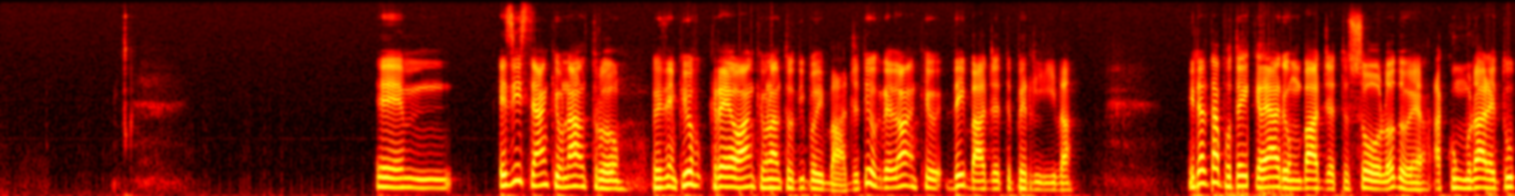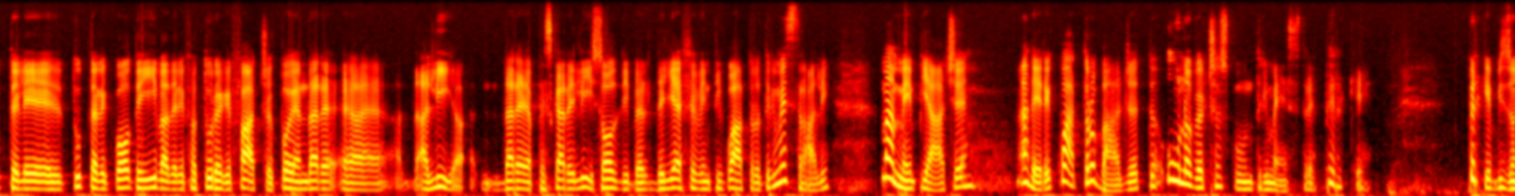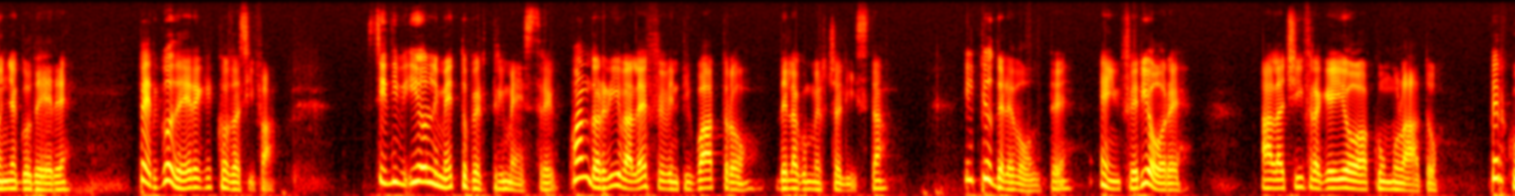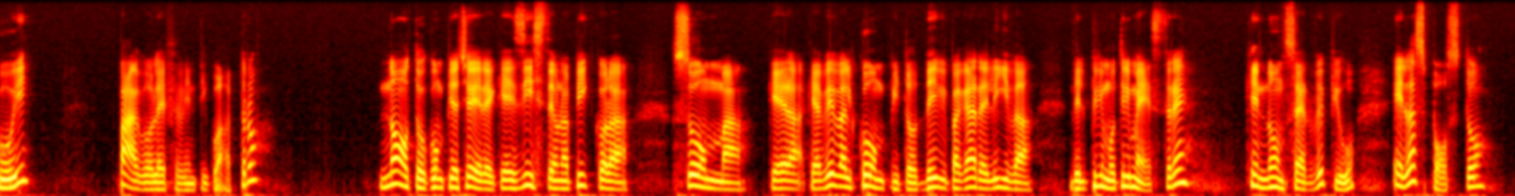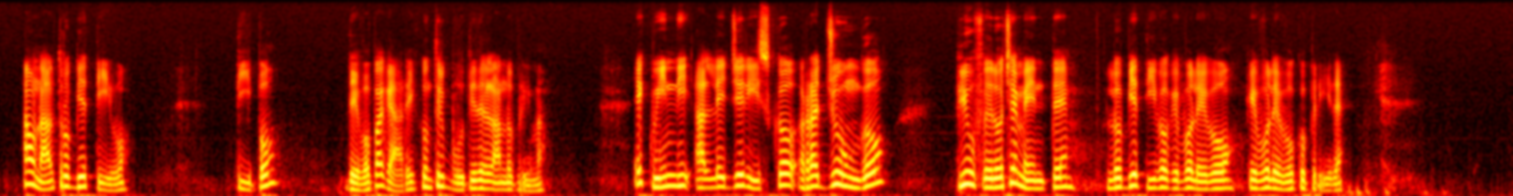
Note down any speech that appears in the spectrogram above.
Ehm, esiste anche un altro, per esempio io creo anche un altro tipo di budget, io creo anche dei budget per l'IVA. In realtà potrei creare un budget solo dove accumulare tutte le, tutte le quote IVA delle fatture che faccio e poi andare eh, a, lì, andare a pescare lì i soldi per degli F24 trimestrali, ma a me piace avere quattro budget, uno per ciascun trimestre. Perché? Perché bisogna godere. Per godere che cosa si fa? Sì, io li metto per trimestre. Quando arriva l'F24 della commercialista, il più delle volte è inferiore alla cifra che io ho accumulato. Per cui pago l'F24, noto con piacere che esiste una piccola somma che, era, che aveva il compito devi pagare l'IVA del primo trimestre, che non serve più, e la sposto a un altro obiettivo. tipo devo pagare i contributi dell'anno prima. E quindi alleggerisco, raggiungo più velocemente l'obiettivo che volevo, che volevo coprire.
